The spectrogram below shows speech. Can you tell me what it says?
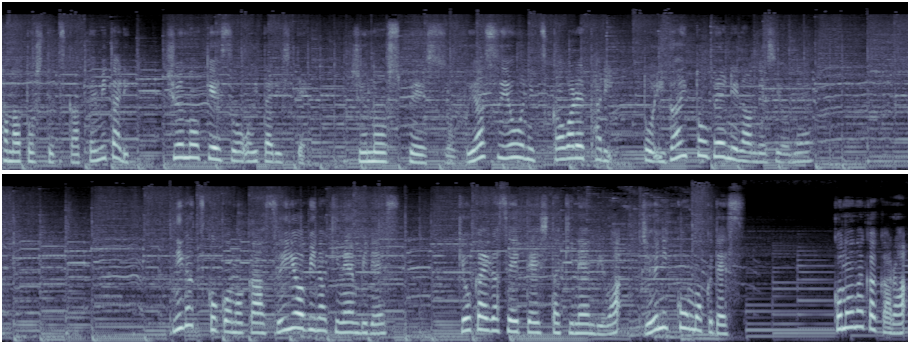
棚として使ってみたり収納ケースを置いたりして収納スペースを増やすように使われたりと意外と便利なんですよね。2月9日水曜日の記念日です。協会が制定した記念日は12項目です。この中から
